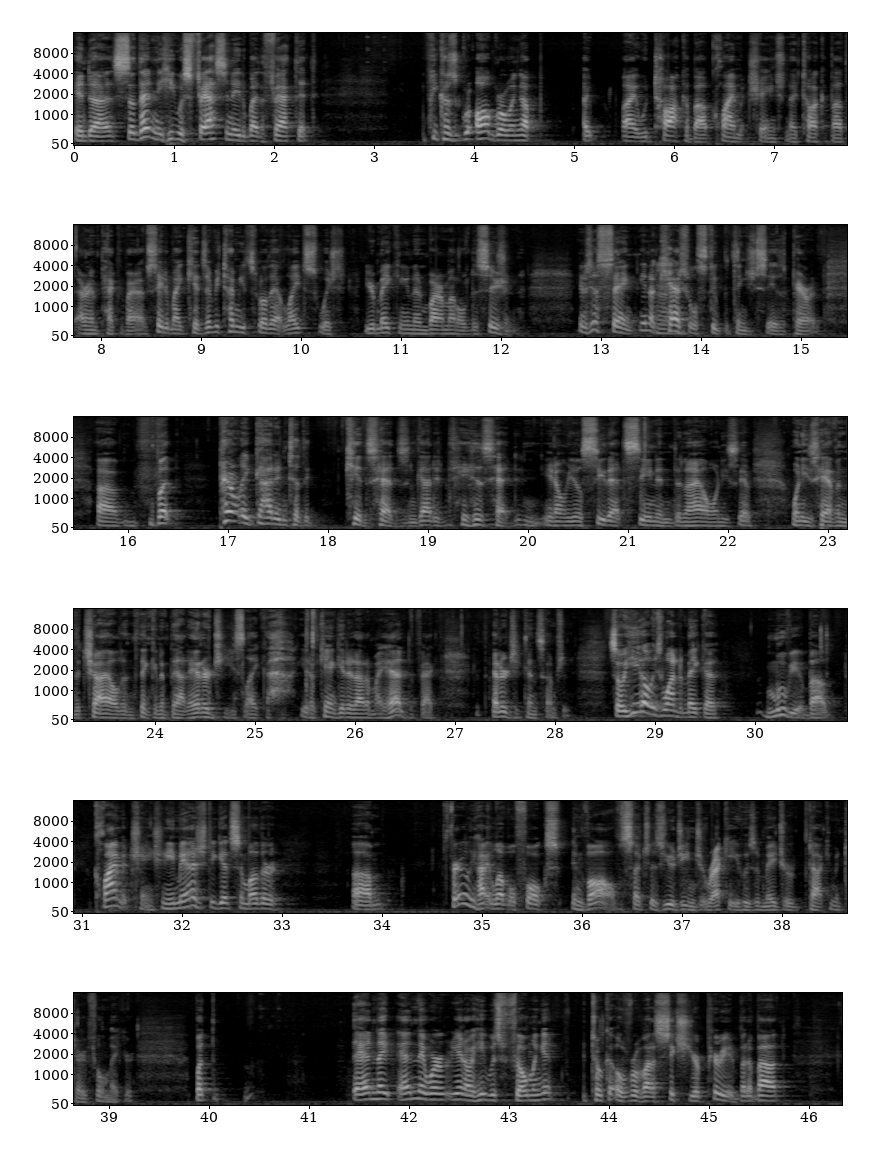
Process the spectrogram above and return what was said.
And uh, so then he was fascinated by the fact that because all growing up, I, I would talk about climate change and I talk about our impact. Of, I would say to my kids, every time you throw that light switch, you're making an environmental decision. You know, just saying, you know, casual, stupid things you say as a parent. Um, but apparently got into the kids' heads and got into his head. And you know, you'll see that scene in Denial when he's when he's having the child and thinking about energy. He's like, ah, you know, can't get it out of my head. The fact, energy consumption. So he always wanted to make a movie about climate change, and he managed to get some other. Um, fairly high level folks involved, such as Eugene Jarecki, who's a major documentary filmmaker. But and they and they were, you know, he was filming it. It took over about a six year period, but about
